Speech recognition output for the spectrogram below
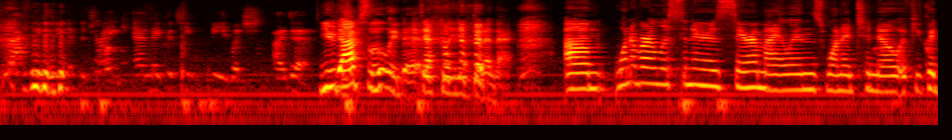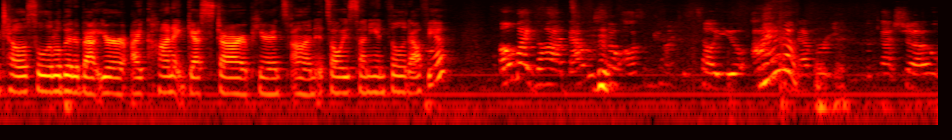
exactly, so you get to drink and make the TV, which I did. You absolutely did. Definitely did good at that. Um, one of our listeners, Sarah Mylans, wanted to know if you could tell us a little bit about your iconic guest star appearance on It's Always Sunny in Philadelphia. Oh my god, that was so awesome. Can I just tell you, I Yeah. had never even heard of that show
